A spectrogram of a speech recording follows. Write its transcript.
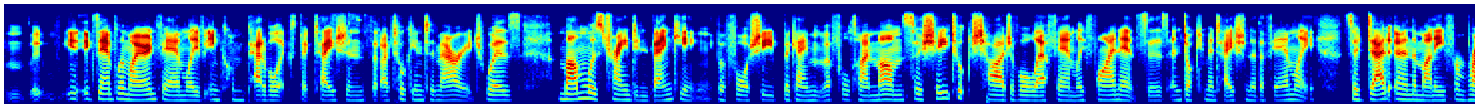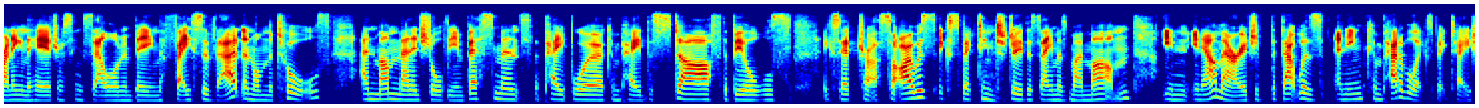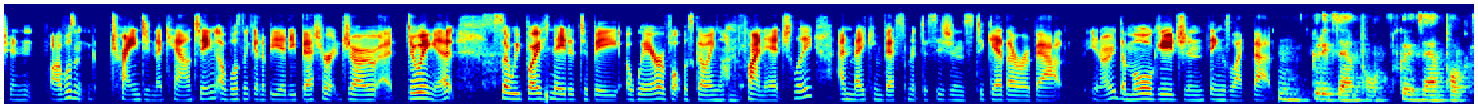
example in my own family of incompatible expectations that I took into marriage was mum was trained in banking before she became a full time mum. So she took charge of all our family finances and documentation of the family. So dad earned the money from running the hairdressing salon and being the face of that and on the tools. And mum managed all the investments, the paperwork, and paid the staff, the bills, etc. So I was expecting to do the same as my mum in, in our marriage but that was an incompatible expectation. I wasn't trained in accounting. I wasn't going to be any better at Joe at doing it. So we both needed to be aware of what was going on financially and make investment decisions together about, you know, the mortgage and things like that. Mm, good example. Good example.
